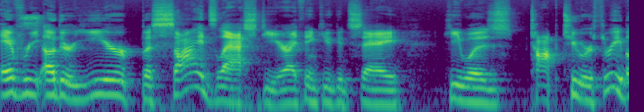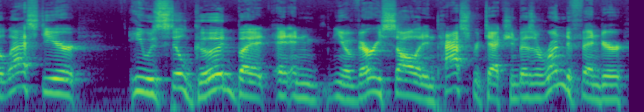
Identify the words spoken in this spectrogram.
every other year besides last year, I think you could say he was top two or three. But last year, he was still good, but and, and you know very solid in pass protection. But as a run defender,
